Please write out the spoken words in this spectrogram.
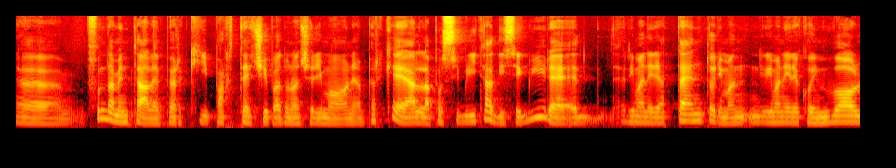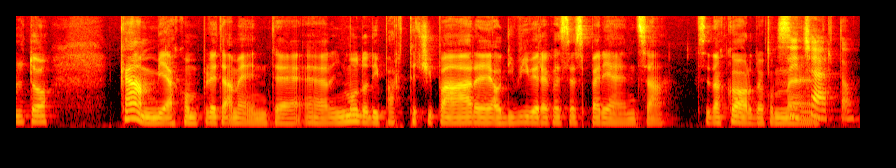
eh, fondamentale per chi partecipa ad una cerimonia, perché ha la possibilità di seguire e rimanere attento, riman- rimanere coinvolto, cambia completamente eh, il modo di partecipare o di vivere questa esperienza. Sei d'accordo con me? Sì, certo.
